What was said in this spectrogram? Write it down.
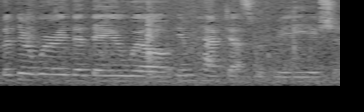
but they're worried that they will impact us with radiation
